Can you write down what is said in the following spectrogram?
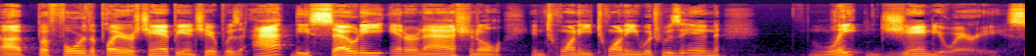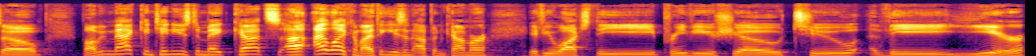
uh, before the Players Championship was at the Saudi International in 2020, which was in late January. So Bobby Mack continues to make cuts. Uh, I like him. I think he's an up and comer. If you watch the preview show to the year,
